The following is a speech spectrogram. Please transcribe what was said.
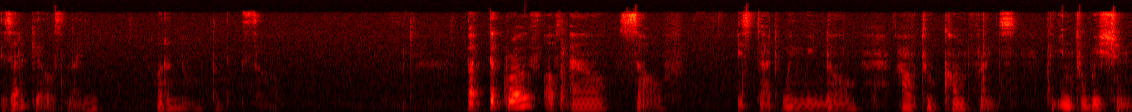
is that a girl's name? I don't know, I don't think so. But the growth of our self is that when we know how to confront the intuition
